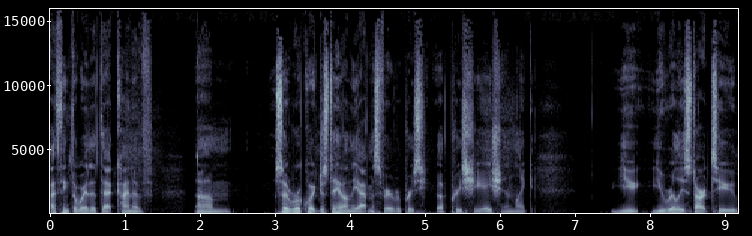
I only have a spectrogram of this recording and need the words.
I think the way that that kind of, um, so real quick, just to hit on the atmosphere of appreci- appreciation, like you you really start to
